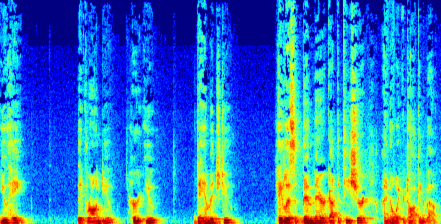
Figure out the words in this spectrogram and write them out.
you hate. They've wronged you, hurt you, damaged you. Hey, listen, been there, got the t shirt. I know what you're talking about.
